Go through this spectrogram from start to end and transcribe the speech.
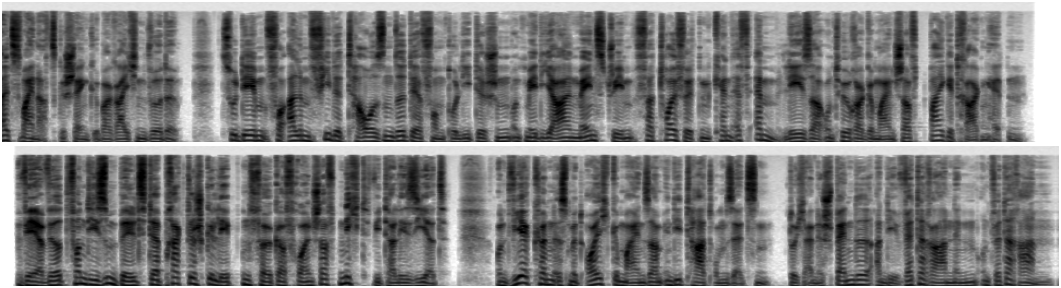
als Weihnachtsgeschenk überreichen würde, zu dem vor allem viele Tausende der vom politischen und medialen Mainstream verteufelten KenFM-Leser- und Hörergemeinschaft beigetragen hätten. Wer wird von diesem Bild der praktisch gelebten Völkerfreundschaft nicht vitalisiert? Und wir können es mit euch gemeinsam in die Tat umsetzen, durch eine Spende an die Veteraninnen und Veteranen.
